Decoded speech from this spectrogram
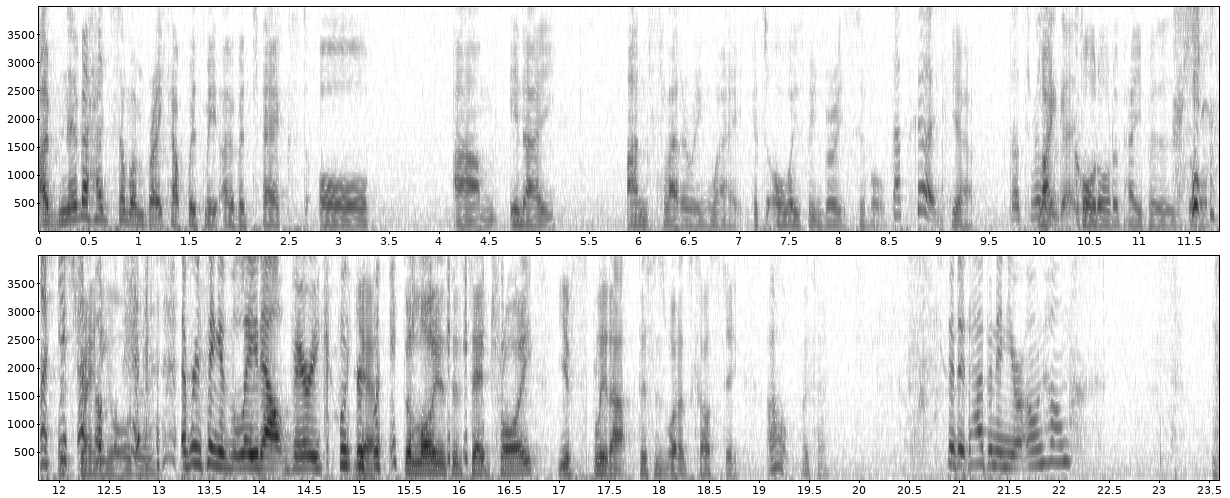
I've never had someone break up with me over text or um, in a unflattering way. It's always been very civil. That's good. Yeah. That's really like good. court order papers or restraining orders. Everything is laid out very clearly. Yeah. The lawyers have said, Troy, you've split up. This is what it's costing. Oh, okay. Did it happen in your own home?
